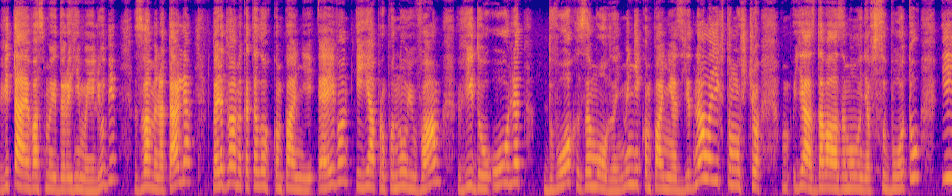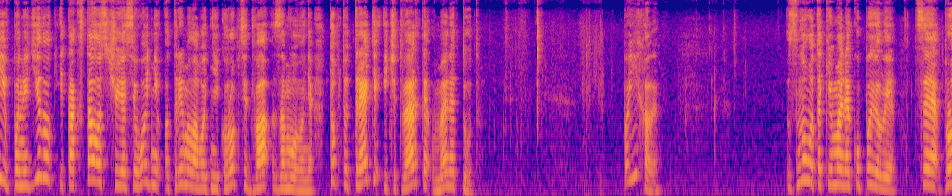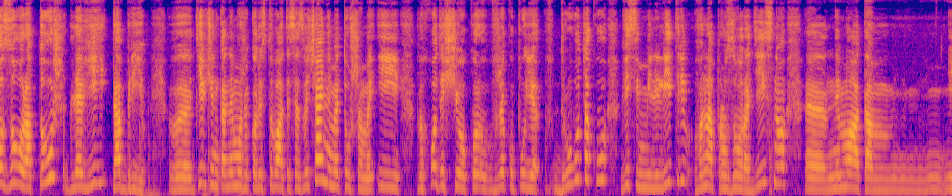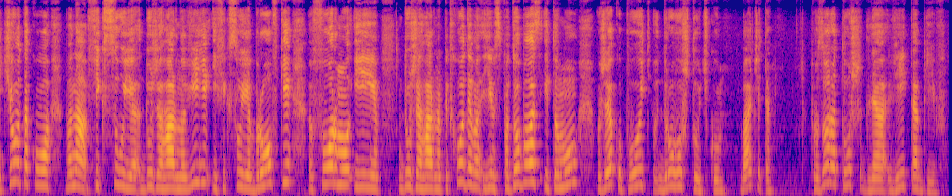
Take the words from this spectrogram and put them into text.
Вітаю вас, мої дорогі мої любі! З вами Наталя. Перед вами каталог компанії Avon і я пропоную вам відеоогляд двох замовлень. Мені компанія з'єднала їх, тому що я здавала замовлення в суботу і в понеділок, і так сталося, що я сьогодні отримала в одній коробці два замовлення. Тобто третє і четверте в мене тут. Поїхали! Знову таки в мене купили це прозора туш для вій та брів. Дівчинка не може користуватися звичайними тушами, і виходить, що вже купує другу таку 8 мл. Вона прозора дійсно, е, нема там нічого такого. Вона фіксує дуже гарно вії і фіксує бровки, форму, і дуже гарно підходить. Їм сподобалось, і тому вже купують другу штучку. Бачите? Прозора туш для вій та брів.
